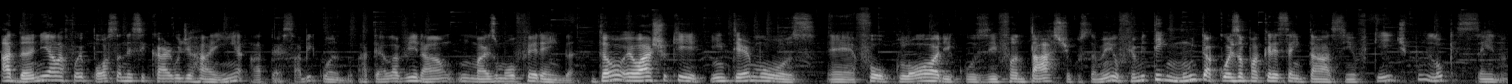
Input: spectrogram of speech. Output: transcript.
A Dani ela foi posta nesse cargo de rainha até sabe quando, até ela virar um, mais uma oferenda. Então eu acho que em termos é, folclóricos e fantásticos também, o filme tem muita coisa para acrescentar. Assim, eu fiquei tipo enlouquecendo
